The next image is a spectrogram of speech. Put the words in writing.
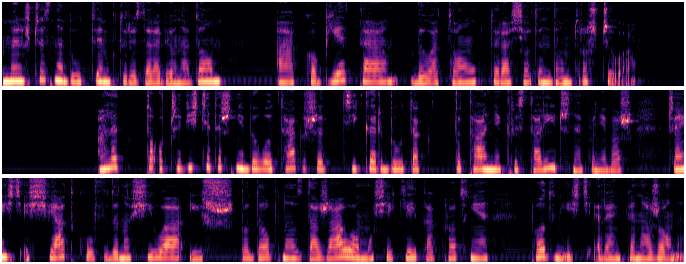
Mężczyzna był tym, który zarabiał na dom, a kobieta była tą, która się o ten dom troszczyła. Ale to oczywiście też nie było tak, że Ticker był tak totalnie krystaliczny, ponieważ część świadków donosiła, iż podobno zdarzało mu się kilkakrotnie podnieść rękę na żonę.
